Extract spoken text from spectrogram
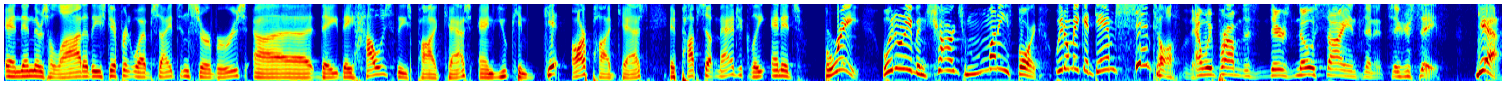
And then there's a lot of these different websites and servers. Uh, they they house these podcasts, and you can get our podcast. It pops up magically, and it's free. We don't even charge money for it. We don't make a damn cent off of it. And we promise there's no science in it, so you're safe. Yeah.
